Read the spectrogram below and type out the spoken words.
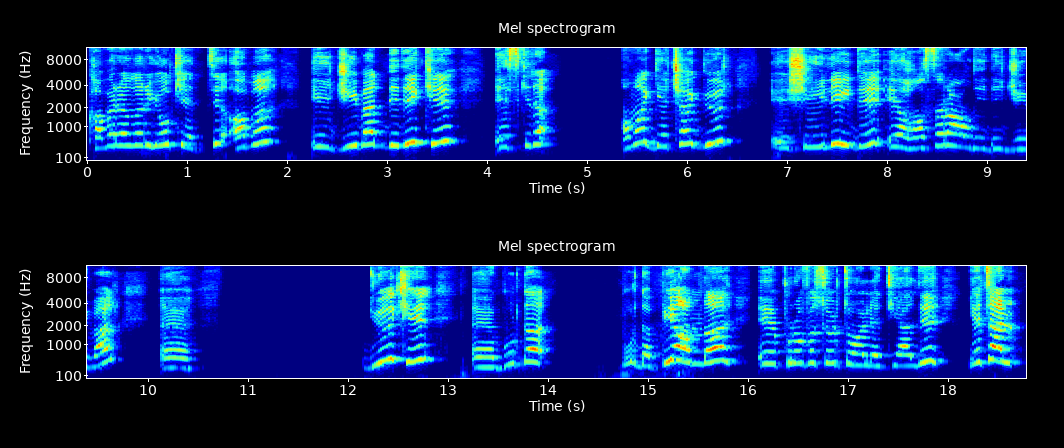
kameraları yok etti ama e, G-Man dedi ki eskiden ama geçen gün e, şeyliydi e, hasar aldıydı G-Man. E, diyor ki e, burada burada bir anda e, profesör tuvalet geldi. Yeter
